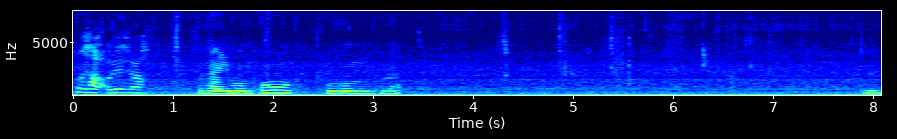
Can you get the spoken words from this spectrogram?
ผู้สาวเลยใช่ไหมสถาวอยู่โฮมโพผู้โฮมพนละอืม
